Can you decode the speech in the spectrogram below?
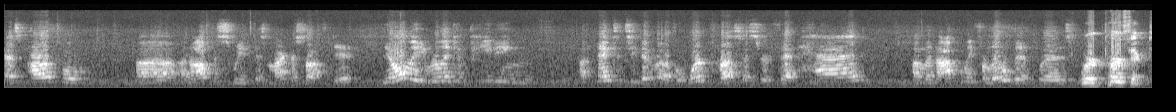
as powerful uh, an Office suite as Microsoft did. The only really competing uh, entity that, of a word processor that had a monopoly for a little bit was Word perfect.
